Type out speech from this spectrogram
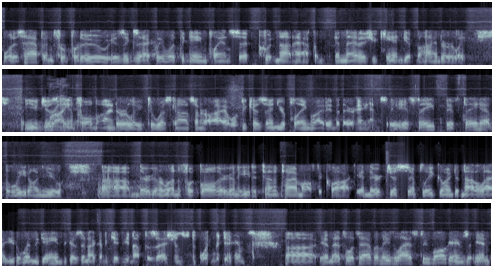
what has happened for Purdue is exactly what the game plan said could not happen, and that is you can't get behind early. You just right. can't fall behind early to Wisconsin or Iowa because then you're playing right into their hands. If they if they have the lead on you, um, they're going to run the football. They're going to eat a ton of time off the clock, and they're just simply going to not allow you to win the game because they're not going to give you enough possessions to win the game. Uh, and that's what's happened these last two ball games. And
